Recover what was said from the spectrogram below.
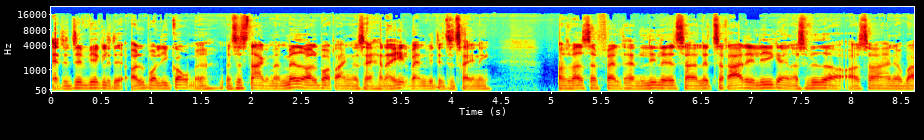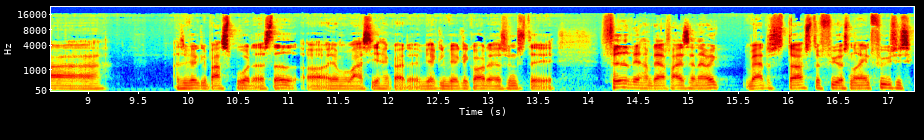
er det, det virkelig det, Aalborg lige går med? Men så snakkede man med Aalborg-drengen og sagde, at han er helt vanvittig til træning. Og så, så faldt han lige lidt, så lidt til rette i ligaen og så videre, og så er han jo bare altså virkelig bare spurgt afsted, og jeg må bare sige, at han gør det virkelig, virkelig godt, og jeg synes, det fede ved ham der faktisk, han er jo ikke verdens største fyr, sådan rent fysisk,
